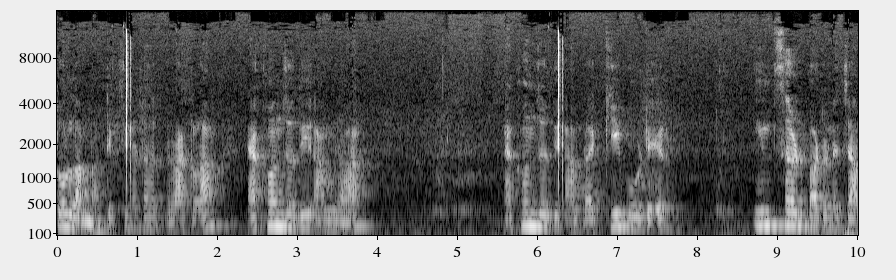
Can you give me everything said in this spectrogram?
তুললাম না। টিক চিহ্নটা রাখলাম। এখন যদি আমরা, এখন যদি আমরা কিবোর্ডের ইনসার্ট বাটনে চাপ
